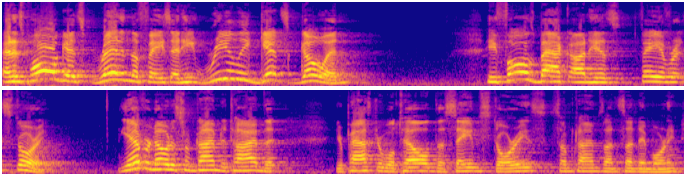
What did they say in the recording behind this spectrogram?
And as Paul gets red in the face and he really gets going, he falls back on his favorite story. You ever notice from time to time that Your pastor will tell the same stories sometimes on Sunday morning,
